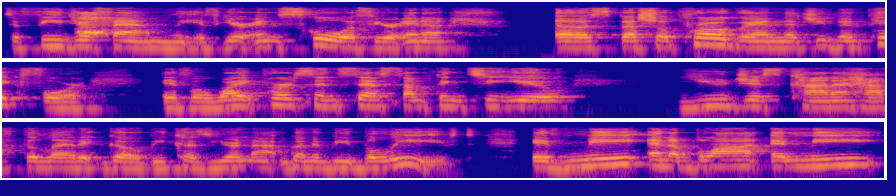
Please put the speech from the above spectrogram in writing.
to feed your family, if you're in school, if you're in a, a special program that you've been picked for, if a white person says something to you, you just kind of have to let it go because you're not going to be believed. If me and a blonde and me,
